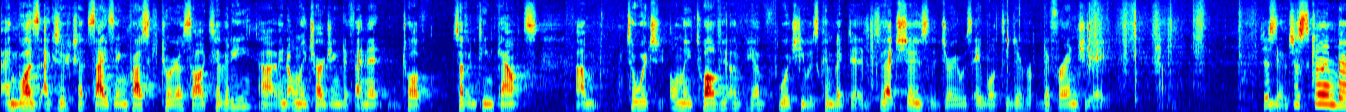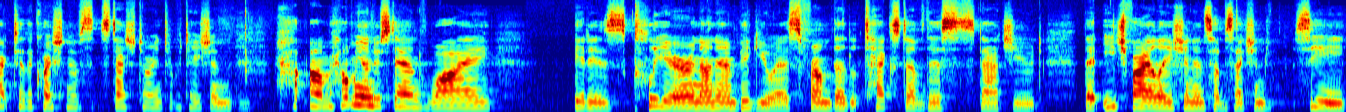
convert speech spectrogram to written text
and was exercising prosecutorial selectivity uh, in only charging defendant 12, 17 counts, um, to which only 12 of of which he was convicted. So that shows the jury was able to differ- differentiate. Just, know- just going back to the question of statutory interpretation, um, help me understand why it is clear and unambiguous from the text of this statute that each violation in subsection C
